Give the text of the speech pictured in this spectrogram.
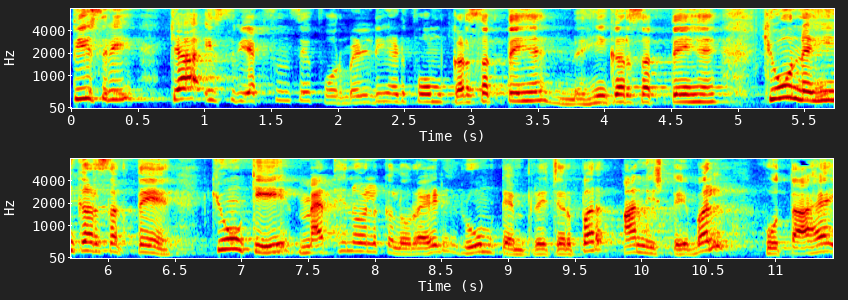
तीसरी, क्या इस रिएक्शन से फॉर्मेल्डिहाइड फॉर्म कर सकते हैं? नहीं कर सकते हैं। क्यों नहीं कर सकते हैं? क्योंकि मैथेनॉल क्लोराइड रूम टेम्परेचर पर अनस्टेबल होता है।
